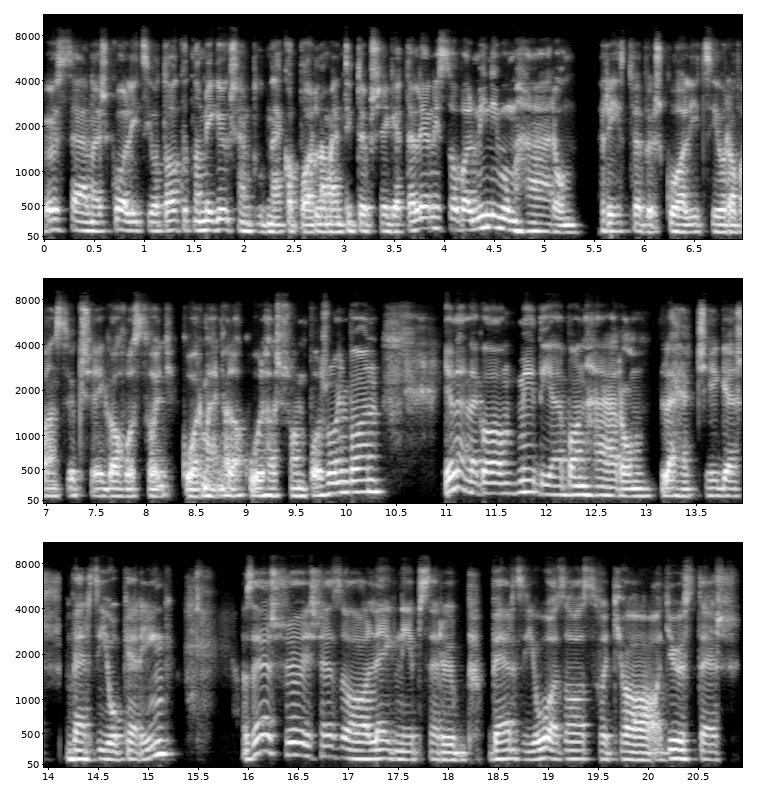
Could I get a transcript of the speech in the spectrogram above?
összeállna és koalíciót alkotna, még ők sem tudnák a parlamenti többséget elérni, szóval minimum három résztvevős koalícióra van szükség ahhoz, hogy kormány alakulhasson Pozsonyban. Jelenleg a médiában három lehetséges verzió kering. Az első, és ez a legnépszerűbb verzió, az az, hogyha a győztes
